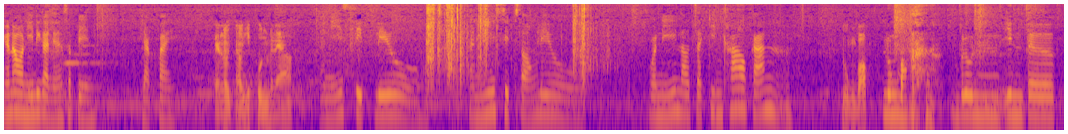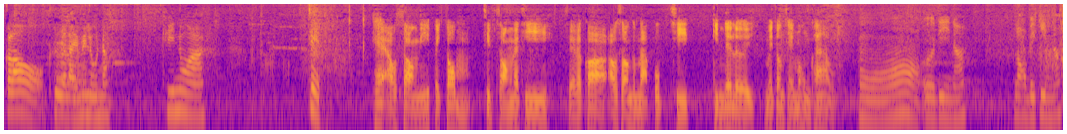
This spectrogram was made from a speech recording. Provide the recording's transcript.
งั้นเอาอันนี้ดีกว่าเนี่ยสเปน อยากไป แต่เราเอาญี่ปุ่นไปแล้ว อันนี้สิบริว อันนี้สิบสองริว วันนี้เราจะกินข้าวกัน ลุงบ๊อบ ลุงบอกบรุนอินเตอร์กลอคืออะไรไม่รู้เนาะคีนัว เจ็ดแค่เอาซองนี้ไปต้ม 12 นาที เสร็จแล้วก็เอาซองขึ้นมาปุ๊บฉีกกินได้เลย ไม่ต้องใช้หม้อหุงข้าวอ๋อเออดีเนาะลองไปกินเนาะ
